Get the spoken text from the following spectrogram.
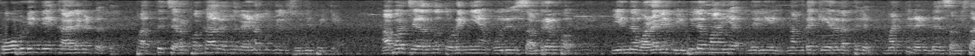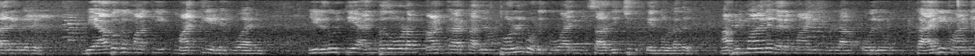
കോവിഡിന്റെ കാലഘട്ടത്തിൽ പത്ത് ചെറുപ്പക്കാർ എന്ന് വേണമെങ്കിൽ സൂചിപ്പിക്കാം. അവർ ചേർന്ന് തുടങ്ങിയ ഒരു സംരംഭം ഇന്ന് വളരെ വിപുലമായ നിലയിൽ നമ്മുടെ കേരളത്തിലും മറ്റ് രണ്ട് സംസ്ഥാനങ്ങളിലും വ്യാപകമാക്കി മാറ്റിയെടുക്കുവാനും ഇരുന്നൂറ്റി അൻപതോളം ആൾക്കാർക്ക് അതിൽ തൊഴിൽ കൊടുക്കുവാൻ സാധിച്ചു എന്നുള്ളത് അഭിമാനകരമായിട്ടുള്ള ഒരു കാര്യമാണ്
